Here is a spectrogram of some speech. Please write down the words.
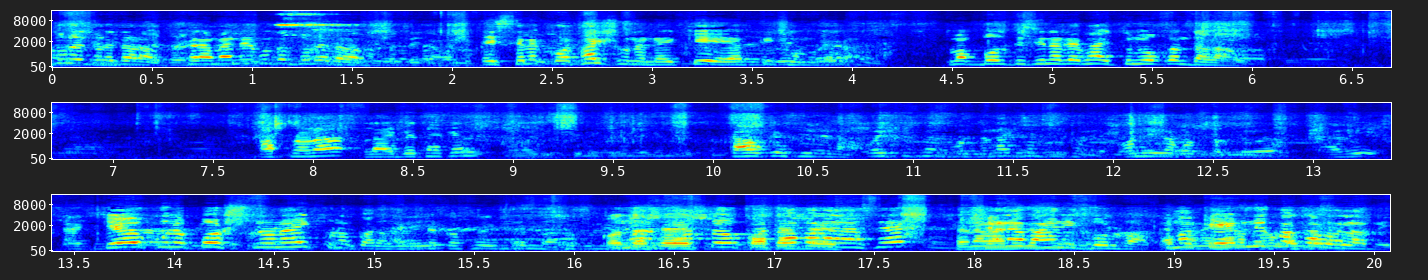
দূরে দূরে দাঁড়াও। সেনাবাহিনীর মতো দূরে দাঁড়াও। এই ছেলে কথাই শুনে নাই কে আর কি সমস্যা? তোমাকে বলতেছি না রে ভাই তুমি ওখানে দাঁড়াও। আপনারা লাইভে থাকেন। কাউকে চিনে না ওই পিছনে বলবেন একদম পিছনে। অনিরাপত্তা কেউ কোনো প্রশ্ন নাই কোনো কথা নাই। কথা শেষ কথা বলা আছে সেনাবাহিনী বলবা। তোমাকে এমনি কথা বলাবে।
